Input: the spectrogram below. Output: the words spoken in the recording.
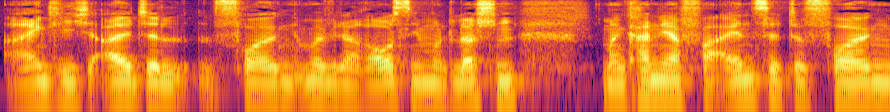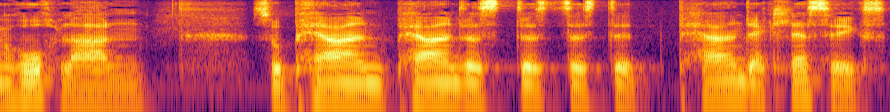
eigentlich alte Folgen immer wieder rausnehmen und löschen. Man kann ja vereinzelte Folgen hochladen so Perlen, Perlen des, des, des, des Perlen der Classics,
